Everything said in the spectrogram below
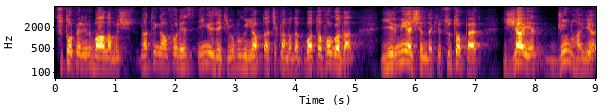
Stoperini bağlamış. Nottingham Forest İngiliz ekibi bugün yaptığı açıklamada Botafogo'dan 20 yaşındaki stoper Jair Cunha'yı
